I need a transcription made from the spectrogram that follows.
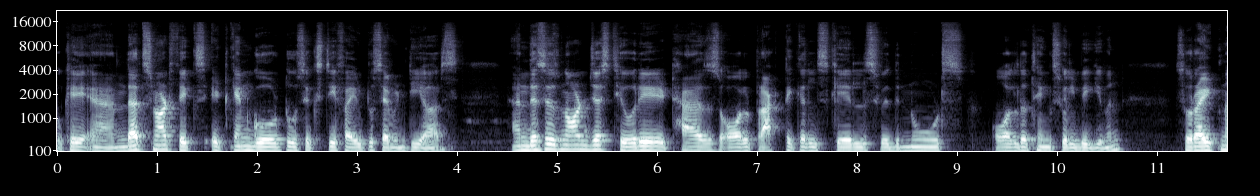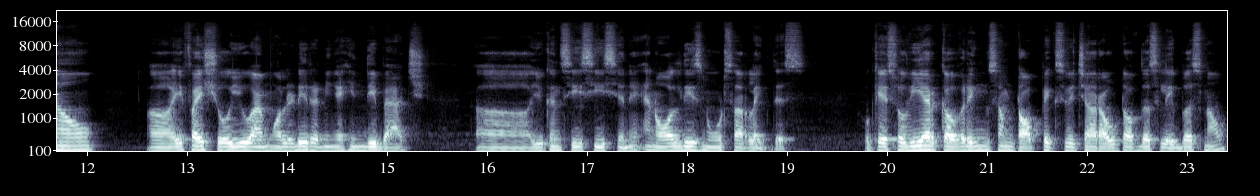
Okay, and that's not fixed. It can go to 65 to 70 hours and this is not just theory it has all practical skills with notes all the things will be given. So right now uh, if i show you i'm already running a hindi batch uh, you can see ccna and all these notes are like this. Okay so we are covering some topics which are out of the syllabus now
